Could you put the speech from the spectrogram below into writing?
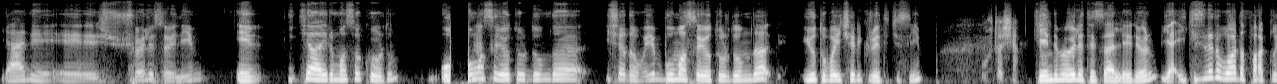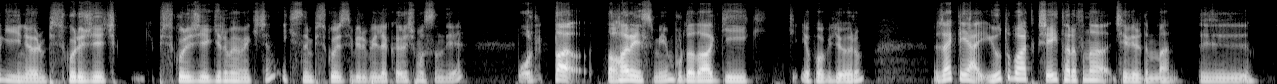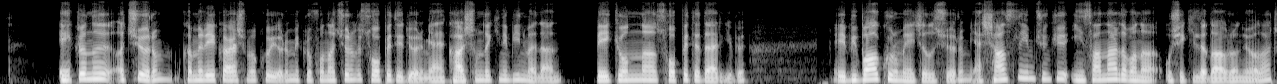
Yani e, şöyle söyleyeyim. Ev iki ayrı masa kurdum. O, o masaya oturduğumda iş adamıyım. Bu masaya oturduğumda YouTube'a içerik üreticisiyim. Muhteşem. Kendimi öyle teselli ediyorum. Ya ikisinde de bu arada farklı giyiniyorum psikolojiye psikolojiye girmemek için. İkisinin psikolojisi birbiriyle karışmasın diye. Orada daha resmiyim. Burada daha geyik yapabiliyorum. Özellikle ya YouTube artık şey tarafına çevirdim ben. Ee, ekranı açıyorum, kamerayı karşıma koyuyorum, mikrofonu açıyorum ve sohbet ediyorum. Yani karşımdakini bilmeden belki onunla sohbet eder gibi e, bir bağ kurmaya çalışıyorum. Ya şanslıyım çünkü insanlar da bana o şekilde davranıyorlar.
